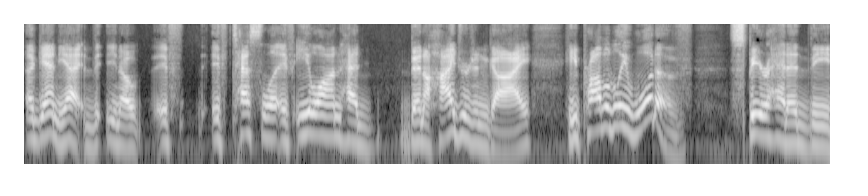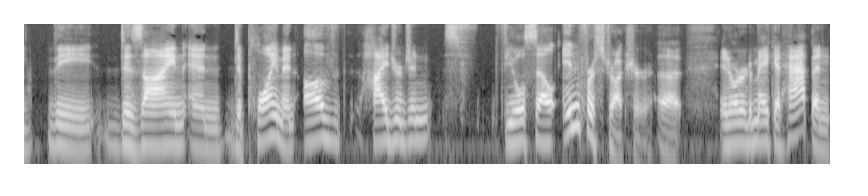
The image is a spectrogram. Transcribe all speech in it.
again, yeah, you know, if if Tesla, if Elon had been a hydrogen guy, he probably would have spearheaded the the design and deployment of hydrogen fuel cell infrastructure uh, in order to make it happen.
